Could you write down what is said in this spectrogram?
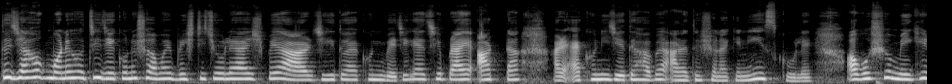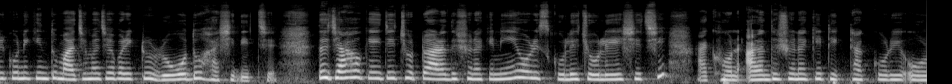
তো যা হোক মনে হচ্ছে যে কোনো সময় বৃষ্টি চলে আসবে। আর যেহেতু এখন বেজে গেছে প্রায় আটটা আর এখনই যেতে হবে আরাধ্য সোনাকে নিয়ে স্কুলে। অবশ্য মেঘের কোণে কিন্তু মাঝে মাঝে আবার একটু রোদও হাসি দিচ্ছে। তো যা হোক, এই যে ছোট্ট আরাধ্য সোনাকে নিয়ে ওর স্কুলে চলে এসেছি। এখন আরাধ্য সোনাকে ঠিকঠাক করে ওর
